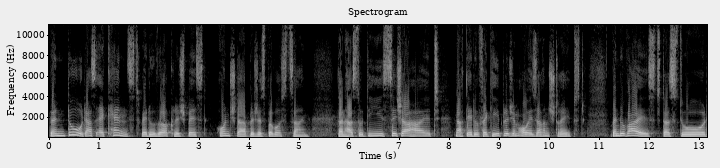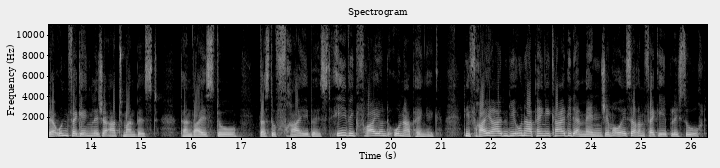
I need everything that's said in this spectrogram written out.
Wenn du das erkennst, wer du wirklich bist, unsterbliches Bewusstsein, dann hast du die Sicherheit, nach der du vergeblich im Äußeren strebst. Wenn du weißt, dass du der unvergängliche Atman bist, dann weißt du, dass du frei bist, ewig frei und unabhängig. Die Freiheit und die Unabhängigkeit, die der Mensch im Äußeren vergeblich sucht,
